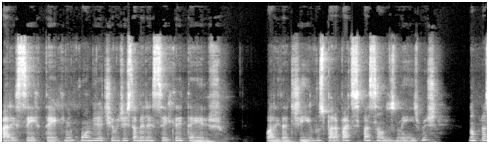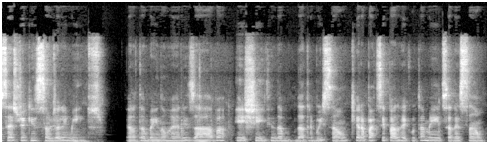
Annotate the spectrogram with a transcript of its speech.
parecer técnico com o objetivo de estabelecer critérios qualitativos para a participação dos mesmos no processo de aquisição de alimentos. Ela também não realizava este item da, da atribuição, que era participar do recrutamento, seleção,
